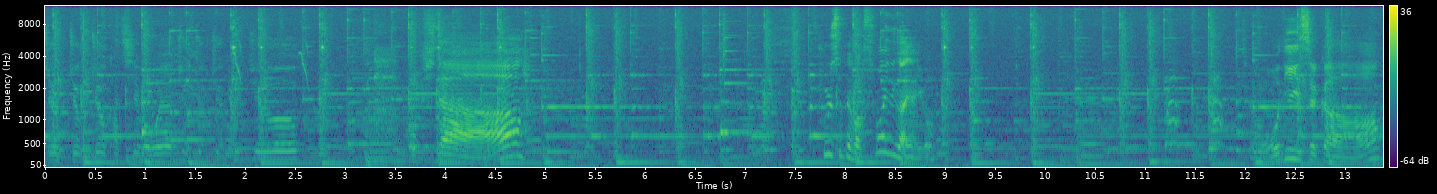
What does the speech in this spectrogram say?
쭉쭉쭉 같이 보고요. 쭉쭉쭉쭉쭉. 봅시다. 풀숲에 막 숨어있는 거 아니야 이거? 자 어디 있을까?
